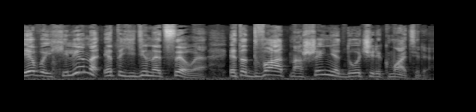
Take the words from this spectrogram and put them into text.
Эва и Хелена это единое целое. Это два отношения дочери к матери.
